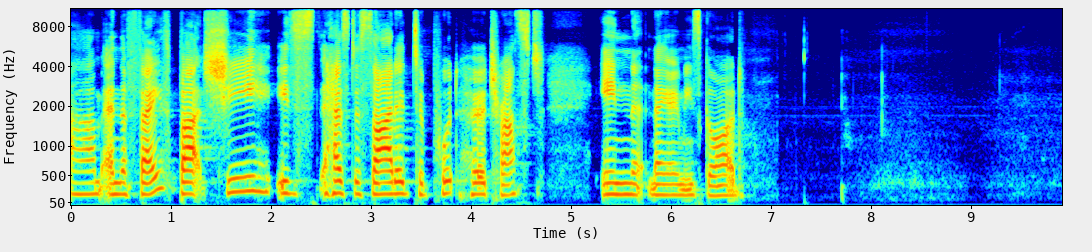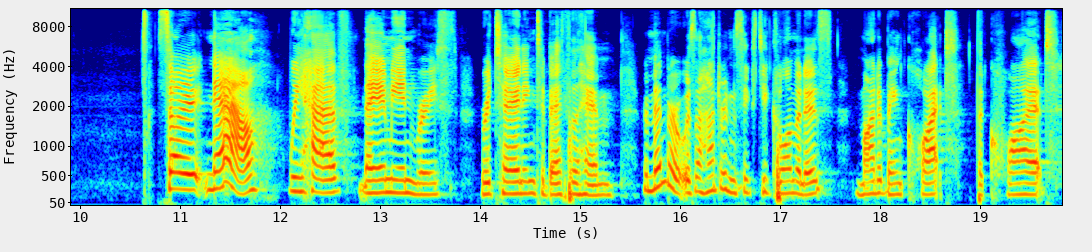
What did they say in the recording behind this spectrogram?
um, and the faith, but she is, has decided to put her trust in Naomi's God. So now we have Naomi and Ruth returning to Bethlehem. Remember, it was 160 kilometres, might have been quite the quiet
